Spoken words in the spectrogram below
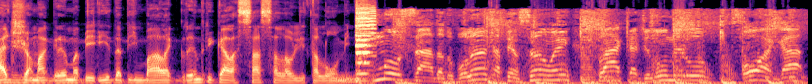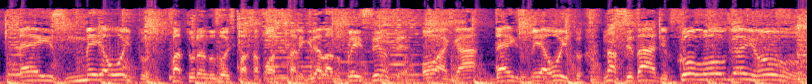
Gadjamagrama Berida Bimbala Grandri Galassassa Laulita Lomini. Moçada do volante, atenção, hein? Placa de número OH1068. Faturando dois passaportes da alegria lá do Play Center. OH1068. Na cidade, colou, ganhou.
